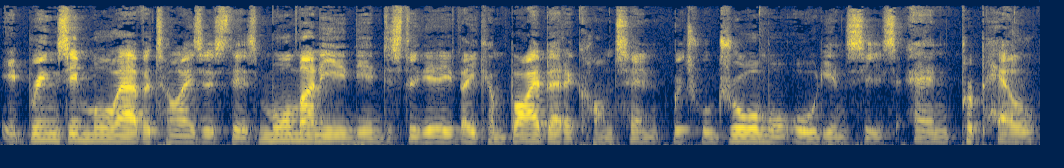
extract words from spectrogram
it brings in more advertisers, there's more money in the industry, they, they can buy better content, which will draw more audiences and propel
